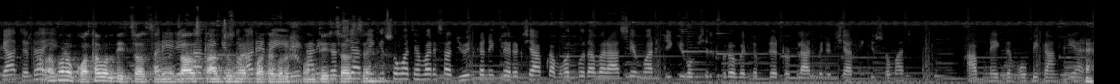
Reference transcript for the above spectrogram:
क्या चल रहा আমার है কোনো কথা বলতে ইচ্ছা হচ্ছে अरे না रेखा জাস্ট thank আজু you so- ভাইয়ের अरे কথাগুলো नहीं, শুনতে रेखा ইচ্ছা रक्षा হচ্ছে थैंक यू सो मच हमारे साथ ज्वाइन करने के लिए रक्षा आपका बहुत बहुत आभार आज से हमारे JK official pro welcome to total army Raksha thank you so much आपने एकदम ओपी काम किया है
